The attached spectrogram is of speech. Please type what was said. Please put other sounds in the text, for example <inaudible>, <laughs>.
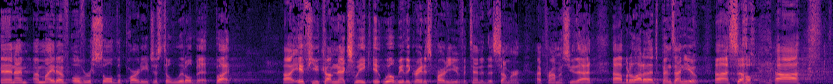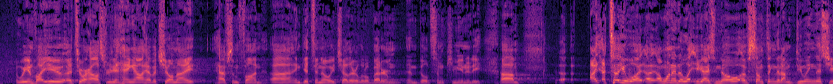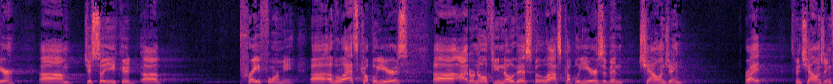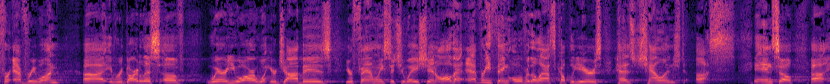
And I, I might have oversold the party just a little bit, but uh, if you come next week, it will be the greatest party you've attended this summer. I promise you that. Uh, but a lot of that depends on you. Uh, so uh, we invite you uh, to our house. We're going to hang out, have a chill night, have some fun, uh, and get to know each other a little better and, and build some community. Um, I, I, tell you what, I, I, wanted to let you guys know of something that I'm doing this year, um, just so you could pray for me. Uh, the last couple years, uh, I don't know if you know this, but the last couple years have been challenging, right? It's been challenging for everyone, uh, regardless of where you are, what your job is, your family situation, all that, everything over the last couple years has challenged us. And so, uh,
